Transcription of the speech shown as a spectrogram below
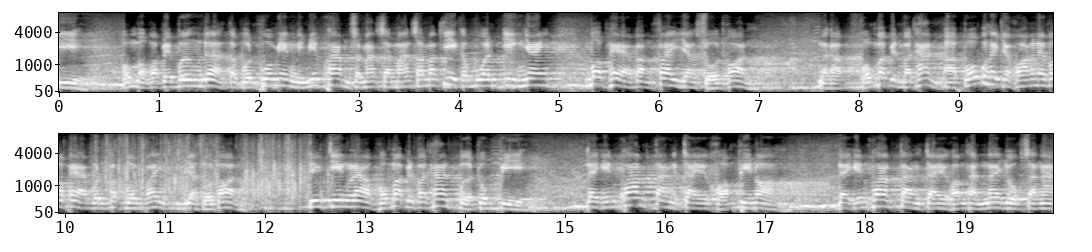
ดี ผมบอกว่าไปเบิ้งเด้อตำบลผู้เมี่ยงนี่มีความสมัครสมานสามัคคีขบวนยิ่งใหญ่บ่แพ้บังไฟยาโสธรน นะครับ ผมมาเป็นประธานอ่าผมให้เจ้างเนี่ยบ่แพ้บนบนไฟยาโสธรจริงๆ แล้วผมมาเป็นประธานเปิดทุกปี ได้เห็นความตั้งใจของพี่น้อง ได้เห็นความตั้งใจของท่านนายกสง่า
